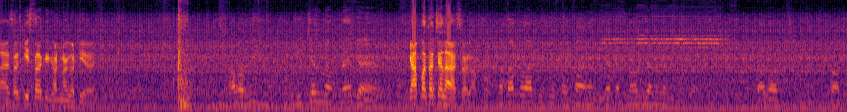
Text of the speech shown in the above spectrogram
Sir तो किस तरह की घटना घटी है? अब अभी डिटेल में हम नहीं गए हैं। क्या पता चला है सर आपको? पता चला कि पैसा यहाँ दिया कितना लिया नहीं ज़्यादा बात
